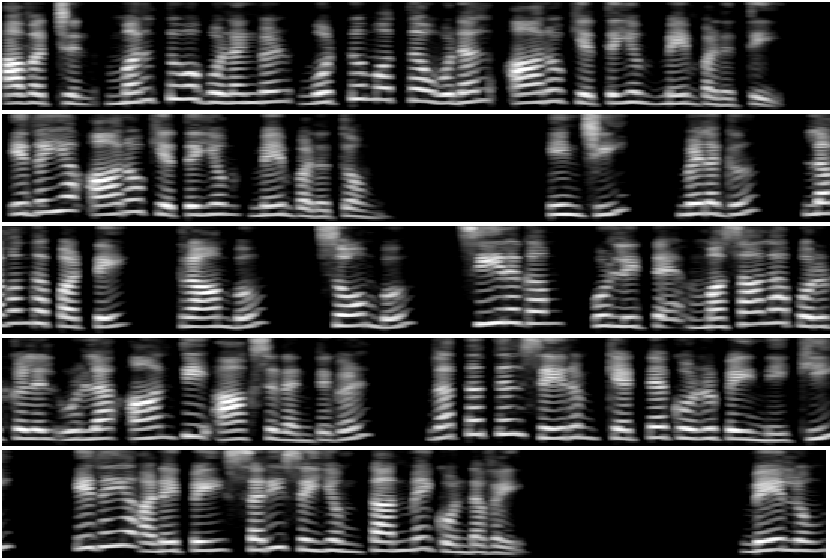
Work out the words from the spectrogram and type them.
அவற்றின் மருத்துவ குணங்கள் ஒட்டுமொத்த உடல் ஆரோக்கியத்தையும் மேம்படுத்தி இதய ஆரோக்கியத்தையும் மேம்படுத்தும். இஞ்சி மிளகு லவங்கப்பட்டை கிராம்பு சோம்பு சீரகம் உள்ளிட்ட மசாலா பொருட்களில் உள்ள ஆன்டி ஆக்சிடென்ட்டுகள் இரத்தத்தில் சேரும் கெட்ட கொழுப்பை நீக்கி இதய அடைப்பை சரி செய்யும் தன்மை கொண்டவை. மேலும்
